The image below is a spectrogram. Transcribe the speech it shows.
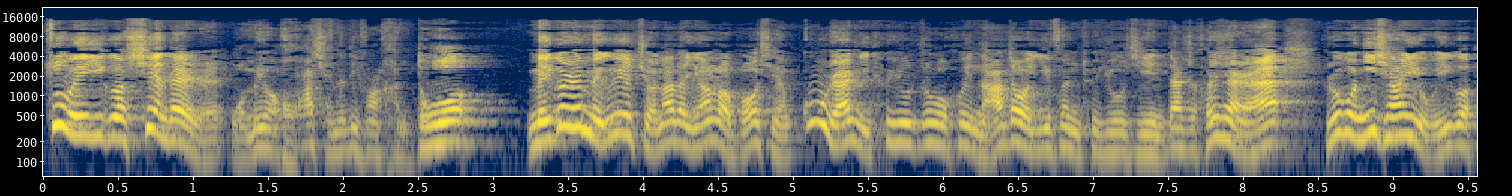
作为一个现代人，我们要花钱的地方很多。每个人每个月缴纳的养老保险，固然你退休之后会拿到一份退休金，但是很显然，如果你想有一个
